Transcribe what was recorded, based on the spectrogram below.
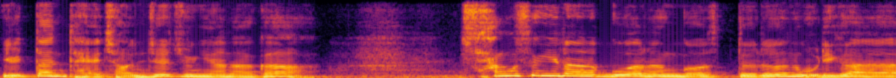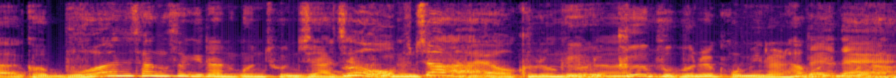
일단 대전제 중에 하나가 상승이라고 하는 것들은 우리가 그 무한 상승이라는 건 존재하지 그거 않는다. 없잖아요, 그런 그. 그 부분을 고민을 하고 네, 네. 있고요.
